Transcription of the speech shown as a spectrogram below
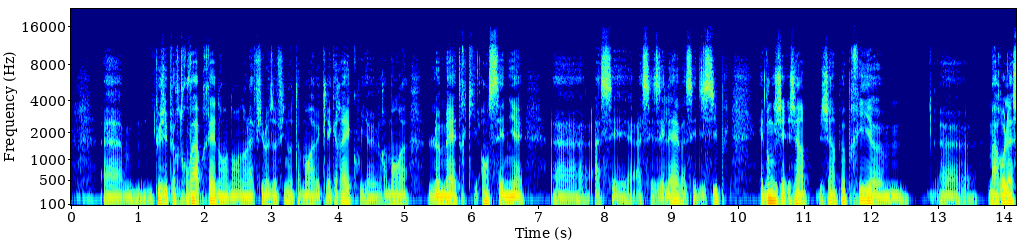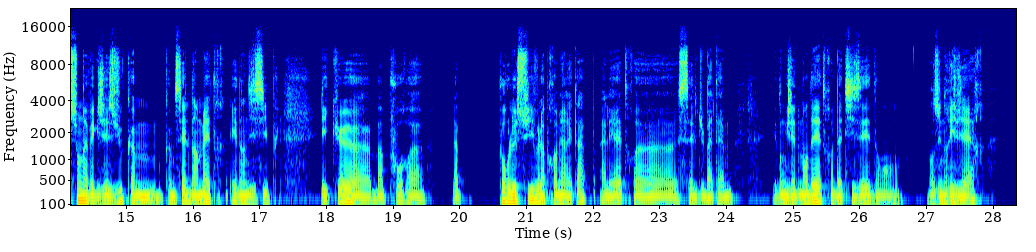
Euh, que j'ai pu retrouver après dans, la philosophie, notamment avec les Grecs, où il y avait vraiment euh, le maître qui enseignait euh, à, ses, élèves, à ses disciples. Et donc j'ai un, peu pris ma relation avec Jésus comme, celle d'un maître et d'un disciple, et que ben pour, pour le suivre, la première étape allait être celle du baptême. Et donc j'ai demandé à être baptisé dans, dans une rivière,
